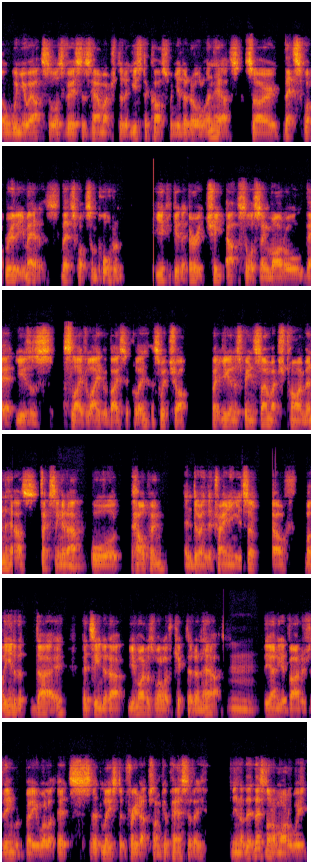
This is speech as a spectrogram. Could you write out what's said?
when you outsource versus how much did it used to cost when you did it all in house. So that's what really matters. That's what's important. You could get a very cheap outsourcing model that uses slave labor, basically, a sweatshop, but you're going to spend so much time in house fixing it mm. up or helping and doing the training yourself. By the end of the day, it's ended up you might as well have kept it in house. Mm. The only advantage then would be well, it's at least it freed up some capacity. You know that, that's not a model we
